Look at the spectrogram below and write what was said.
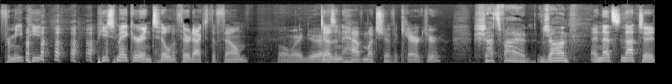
for me, Pe- Peacemaker until the third act of the film Oh my god. doesn't have much of a character, Shots fired. John. and that's not to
